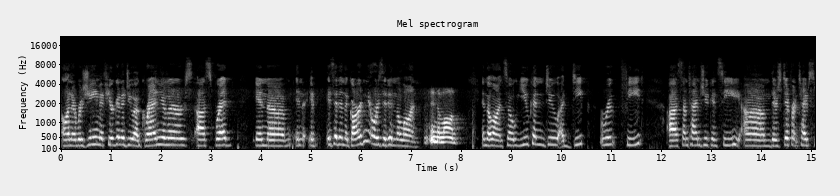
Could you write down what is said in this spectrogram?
on a regime, if you're going to do a granular uh, spread in the in the, if, is it in the garden or is it in the lawn? It's in the lawn. in the lawn. So you can do a deep root feed. Uh, sometimes you can see um, there's different types,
